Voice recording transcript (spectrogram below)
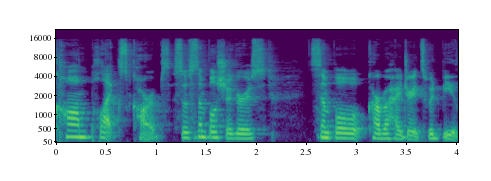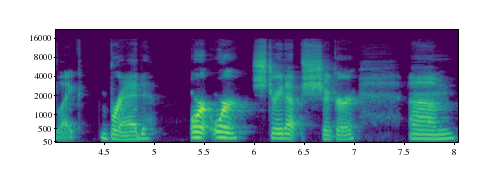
complex carbs. So simple sugars, simple carbohydrates would be like bread or or straight up sugar. Um,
